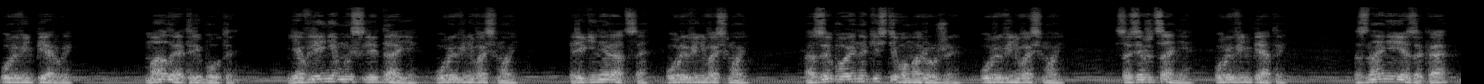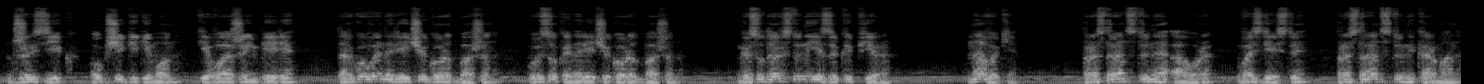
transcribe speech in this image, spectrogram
уровень 1. Малые атрибуты. Явление мысли Даи, уровень 8. Регенерация, уровень 8. Азы боя на кистевом оружии, уровень 8. Созерцание, уровень 5. Знание языка, джизик, общий гегемон, киважи империя, торговое наречие город Башен, высокое наречие город Башен, государственный язык Эпира. Навыки. Пространственная аура, воздействие, пространственный карман,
